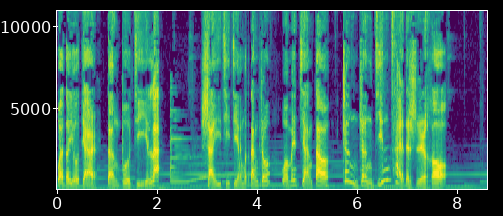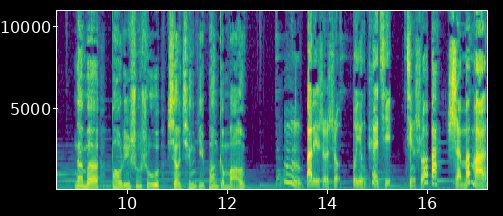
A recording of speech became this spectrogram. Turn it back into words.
我都有点等不及了。上一期节目当中，我们讲到正正精彩的时候，那么宝林叔叔想请你帮个忙。嗯，宝林叔叔不用客气，请说吧。什么忙？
